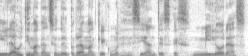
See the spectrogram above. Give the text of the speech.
Y la última canción del programa, que como les decía antes es Mil Horas,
